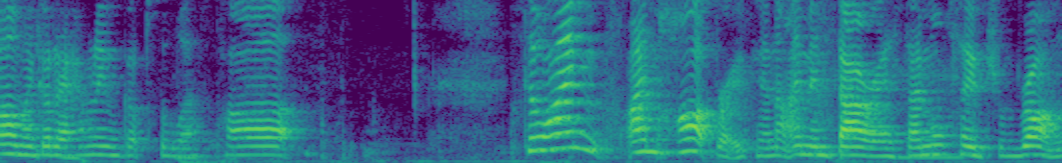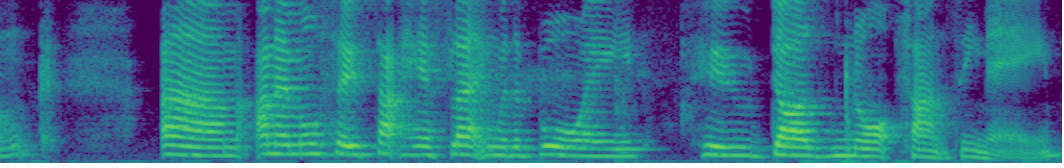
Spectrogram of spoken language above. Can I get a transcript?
Oh my god, I haven't even got to the worst part. So I'm I'm heartbroken, I'm embarrassed, I'm also drunk. Um, and I'm also sat here flirting with a boy who does not fancy me.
